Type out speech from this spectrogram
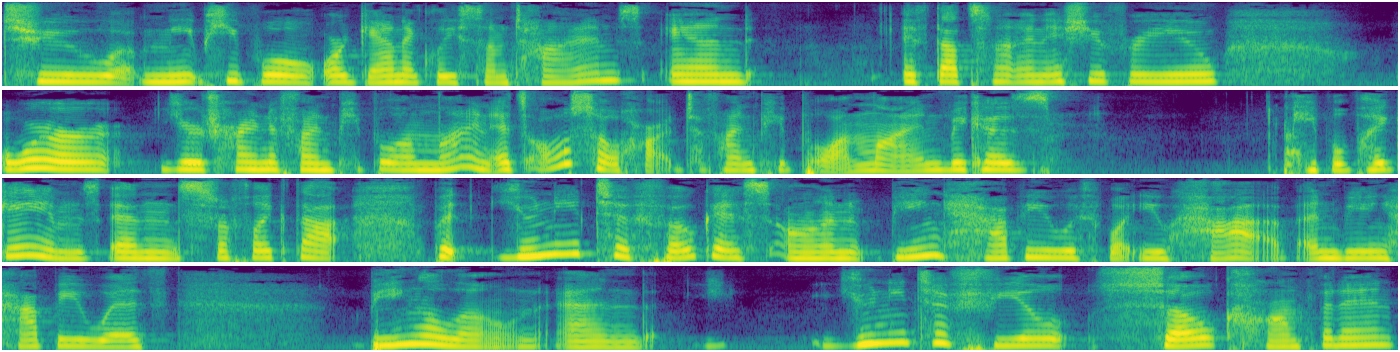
to meet people organically sometimes. And if that's not an issue for you, or you're trying to find people online, it's also hard to find people online because people play games and stuff like that. But you need to focus on being happy with what you have and being happy with being alone. And you need to feel so confident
